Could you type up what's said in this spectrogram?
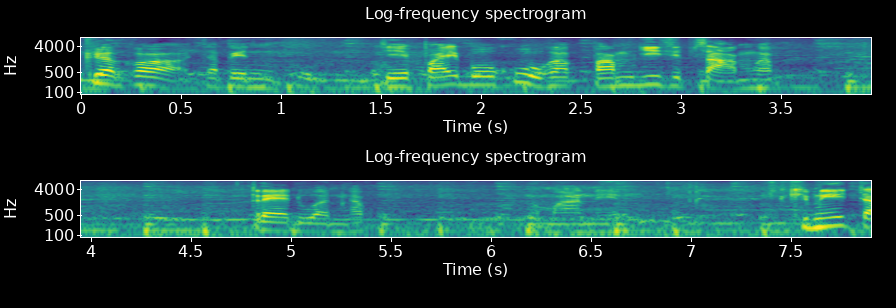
เครื่องก็จะเป็น J ไฟโบคู่ครับ ปั๊ม 23 ครับ แตรด่วนครับ ประมาณนี้ คลิปนี้จะ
